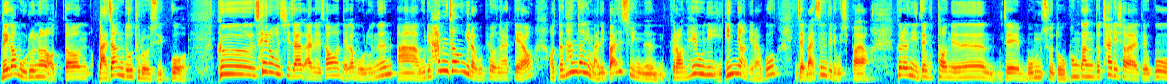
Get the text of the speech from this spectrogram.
내가 모르는 어떤 마장도 들어올 수 있고 그 새로운 시작 안에서 내가 모르는 아 우리 함정이라고 표현을 할게요. 어떤 함정이 많이 빠질 수 있는 그런 해운이 인연이라고 이제 말씀드리고 싶어요. 그러니 이제부터는 이제 몸수도 건강도 차리셔야 되고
